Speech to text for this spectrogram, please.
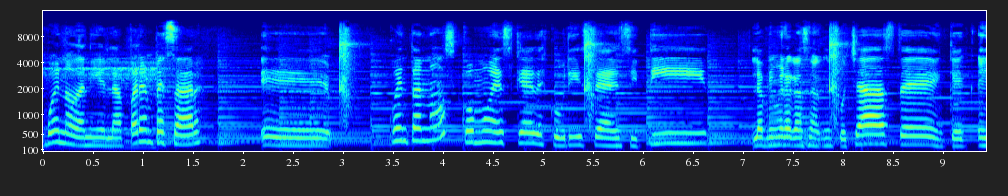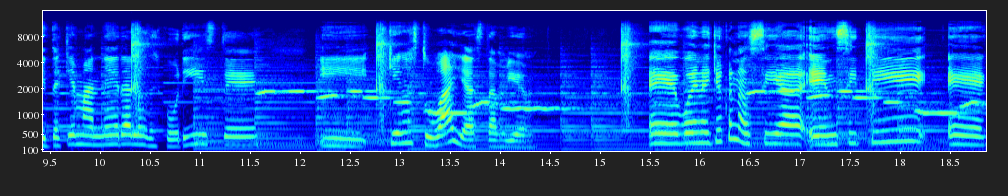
Bueno, Daniela, para empezar, eh, cuéntanos cómo es que descubriste a NCT, la primera canción que escuchaste, en eh, de qué manera los descubriste y quién es tu también. Eh, bueno, yo conocí a NCT eh,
